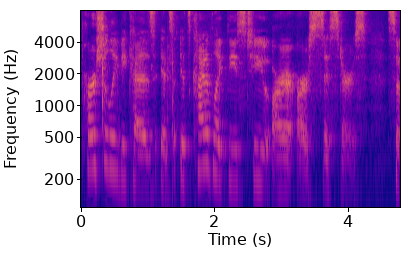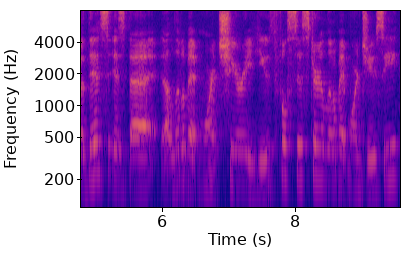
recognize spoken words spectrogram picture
partially because it's it's kind of like these two are, are sisters. So this is the a little bit more cheery, youthful sister, a little bit more juicy.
